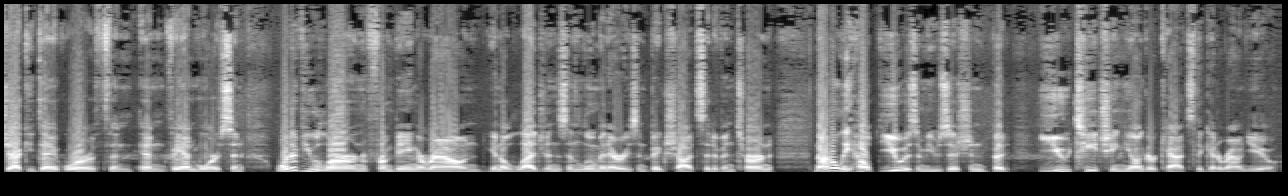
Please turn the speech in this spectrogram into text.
Jacqui Dankworth and, and Van Morrison. What have you learned from being around, you know, legends and luminaries and big shots that have in turn not only helped you as a musician, but you teaching younger cats that get around you?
